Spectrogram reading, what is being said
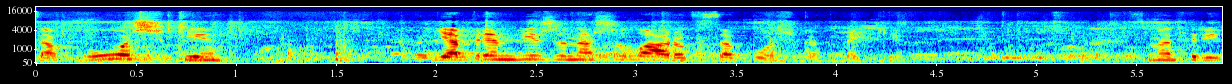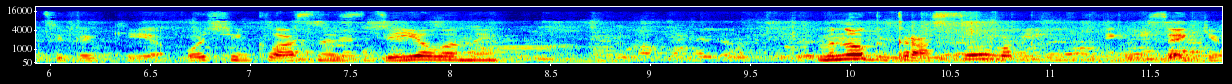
Сапожки. Я прям вижу нашу Лару в сапожках таких. Смотрите, какие. Очень классно сделаны. Много кроссовок всяких.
